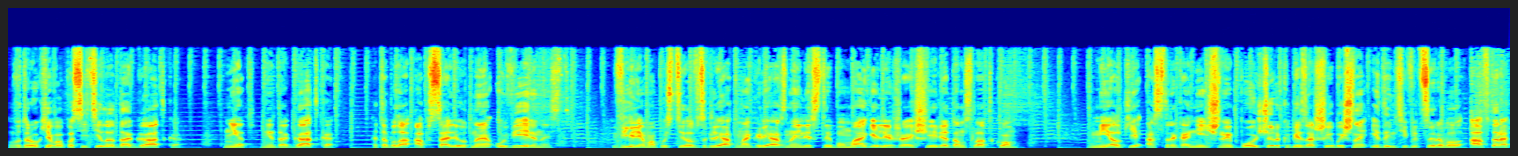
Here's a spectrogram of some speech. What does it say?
Вдруг его посетила догадка. Нет, не догадка, это была абсолютная уверенность. Вильям опустил взгляд на грязные листы бумаги, лежащие рядом с лотком. Мелкий остроконечный почерк безошибочно идентифицировал автора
